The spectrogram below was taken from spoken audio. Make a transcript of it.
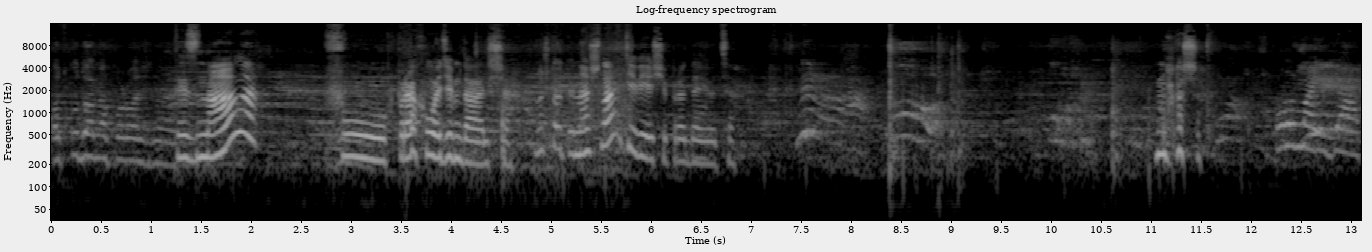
Откуда она пароль знает? Ты знала? Фух, проходим дальше. Ну что, ты нашла, где вещи продаются? Маша, О май гад.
